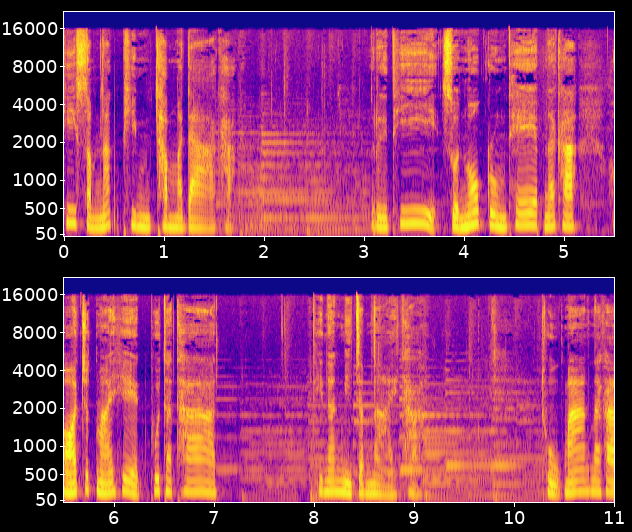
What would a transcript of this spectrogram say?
ที่สำนักพิมพ์ธรรมดาค่ะ หรือที่สวนโมกกรุงเทพนะคะ หอจดหมายเหตุพุทธทาสที่นั่นมีจำหน่ายค่ะ ถูกมากนะคะ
